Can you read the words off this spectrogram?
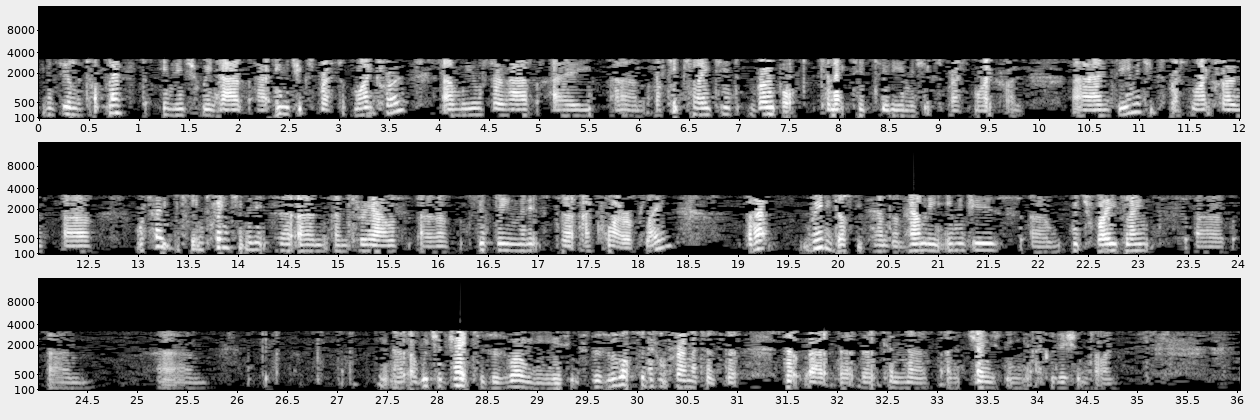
You can see on the top left image we have our ImageXpress Micro and we also have a um, articulated robot connected to the ImageXpress Micro. And the ImageXpress Micro uh, will take between 20 minutes and, and 3 hours, uh, 15 minutes to acquire a plane. But that really does depend on how many images, uh, which wavelengths, uh, um, um, you know, which objectives as well you're using. So there's lots of different parameters that that, that, that, can change the acquisition time.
